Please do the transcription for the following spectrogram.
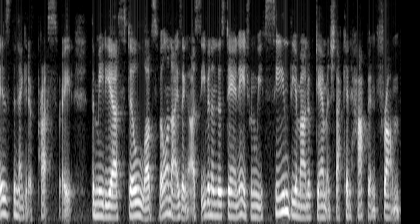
is the negative press, right? The media still loves villainizing us, even in this day and age when we've seen the amount of damage that can happen from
